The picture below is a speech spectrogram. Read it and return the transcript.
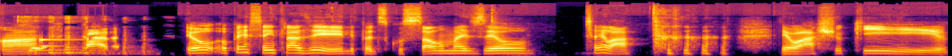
Ah, cara, eu, eu pensei em trazer ele para discussão, mas eu sei lá. eu acho que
